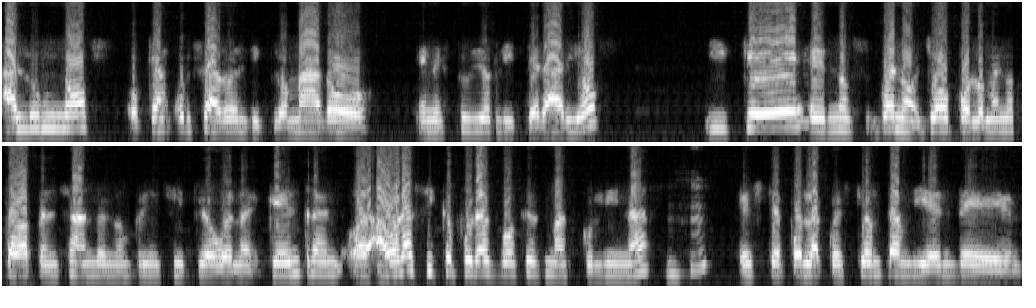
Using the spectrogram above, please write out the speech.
alumnos o que han cursado el diplomado en estudios literarios y que nos, bueno, yo por lo menos estaba pensando en un principio, bueno, que entran, ahora sí que puras voces masculinas, este, por la cuestión también de,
